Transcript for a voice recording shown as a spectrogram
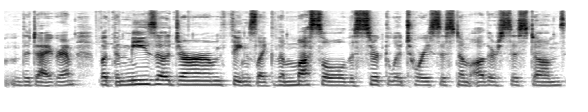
the diagram, but the mesoderm, things like the muscle, the circulatory system, other systems.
